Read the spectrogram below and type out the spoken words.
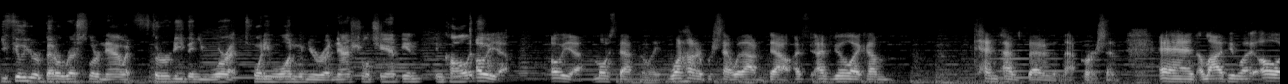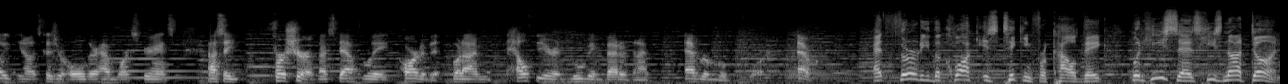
You feel you're a better wrestler now at 30 than you were at 21 when you were a national champion in college? Oh, yeah. Oh, yeah, most definitely. 100% without a doubt. I, f- I feel like I'm 10 times better than that person. And a lot of people are like, oh, you know, it's because you're older, have more experience. I say, for sure, that's definitely part of it. But I'm healthier and moving better than I've ever moved before, ever. At 30, the clock is ticking for Kyle Dake, but he says he's not done.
